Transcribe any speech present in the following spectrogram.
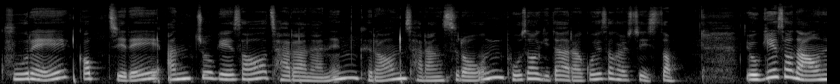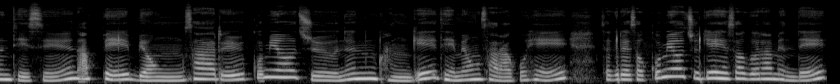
굴의 껍질의 안쪽에서 자라나는 그런 사랑스러운 보석이다라고 해석할 수 있어. 여기에서 나오는 that은 앞에 명사를 꾸며주는 관계 대명사라고 해. 자, 그래서 꾸며주게 해석을 하면 돼.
